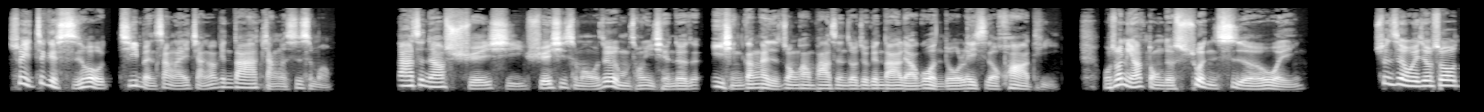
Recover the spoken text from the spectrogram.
所以这个时候，基本上来讲，要跟大家讲的是什么？大家真的要学习学习什么？我这个我们从以前的疫情刚开始状况发生之后，就跟大家聊过很多类似的话题。我说你要懂得顺势而为，顺势而为就是说，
